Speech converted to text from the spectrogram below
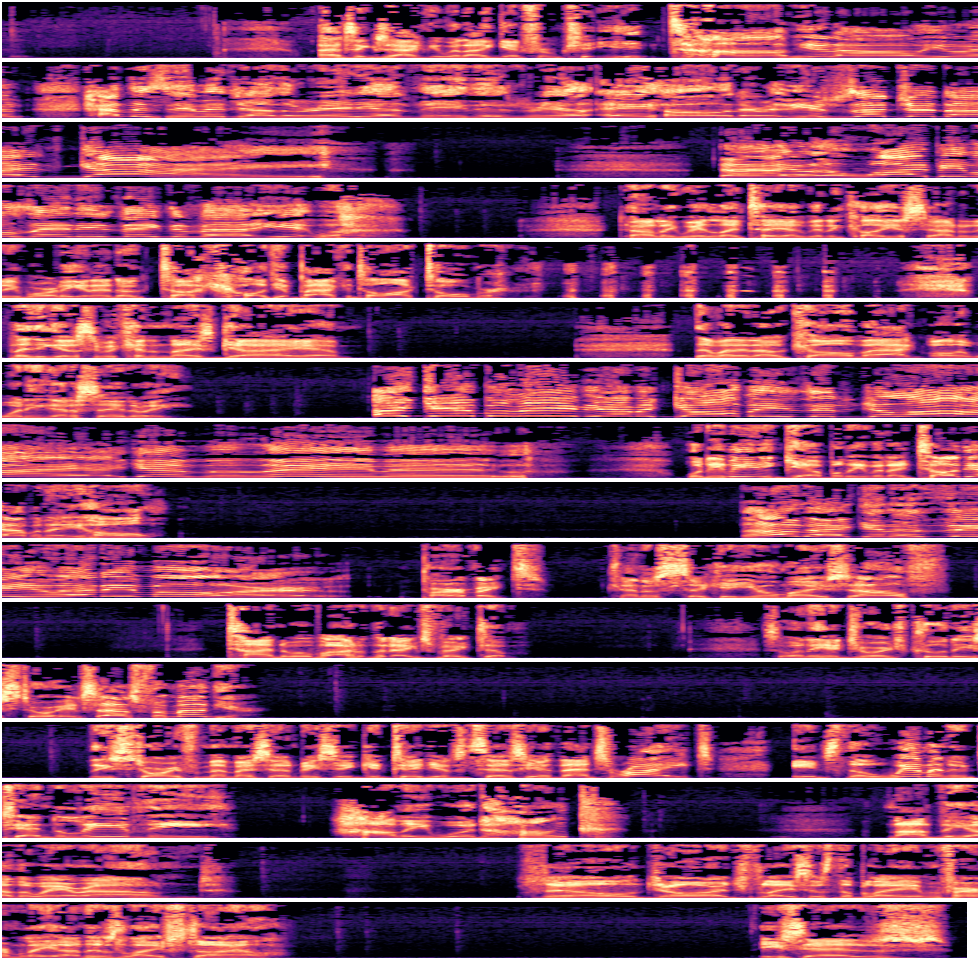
That's exactly what I get from Tom, you know, you have this image on the radio being this real a-hole and everything. You're such a nice guy. I don't know why people say these things about you. Well, Darling, wait till I tell you I'm going to call you Saturday morning and I don't talk, call you back until October. then you're going to see what kind of nice guy I am. Then when I don't call back, well, what are you going to say to me? I can't believe you haven't called me since July. I can't believe it. What do you mean you can't believe it? I told you I'm an a-hole. I'm not going to see you anymore. Perfect. Kind of sick of you myself. Time to move on to the next victim. So when I hear George Clooney's story, it sounds familiar. The story from MSNBC continues. It says here, that's right. It's the women who tend to leave the Hollywood hunk, not the other way around. Still, George places the blame firmly on his lifestyle. He says,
